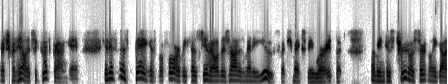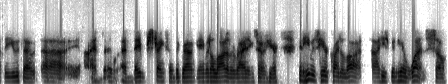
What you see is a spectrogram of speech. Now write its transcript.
Richmond Hill. It's a good ground game. It isn't as big as before because you know there's not as many youth, which makes me worried. But I mean, because Trudeau certainly got the youth out, uh, and and they've strengthened the ground game in a lot of the ridings out here. And he was here quite a lot. Uh, he's been here once, so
